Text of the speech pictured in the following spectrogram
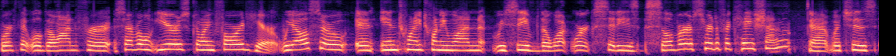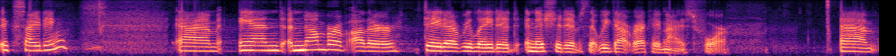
work that will go on for several years going forward here. We also, in, in 2021, received the What Works Cities Silver certification, uh, which is exciting, um, and a number of other data related initiatives that we got recognized for. Um,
